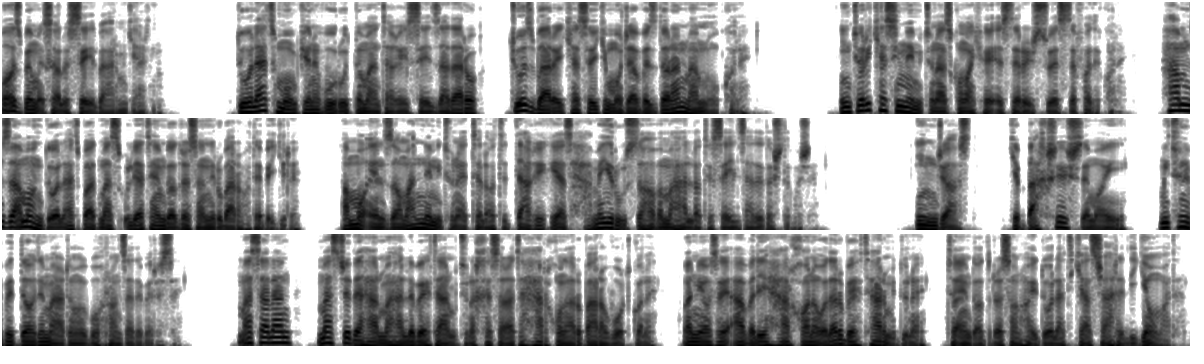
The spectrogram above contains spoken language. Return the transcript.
باز به مثال سیل برمیگردیم. دولت ممکنه ورود به منطقه سیل زده رو جز برای کسایی که مجوز دارن ممنوع کنه. اینطوری کسی نمی‌تونه از کمک های استراژی سو استفاده کنه. همزمان دولت باید مسئولیت امداد رسانی رو بر عهده بگیره. اما الزاما نمی‌تونه اطلاعات دقیقی از همه روستاها و محلات سیل زده داشته باشه. اینجاست که بخش اجتماعی می‌تونه به داد مردم بحران زده برسه. مثلا مسجد هر محله بهتر می‌تونه خسارت هر خونه رو برآورد کنه و نیازهای اولیه هر خانواده رو بهتر می‌دونه تا امداد رسانهای دولتی که از شهر دیگه اومدن.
